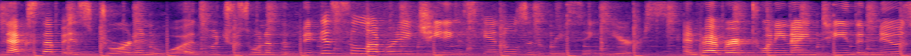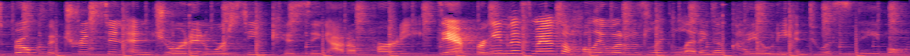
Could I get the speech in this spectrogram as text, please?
next up is Jordyn Woods, which was one of the biggest celebrity cheating scandals in recent years. In February of 2019, the news broke that Tristan and Jordyn were seen kissing at a party. Damn, bringing this man to Hollywood was like letting a coyote into a stable.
